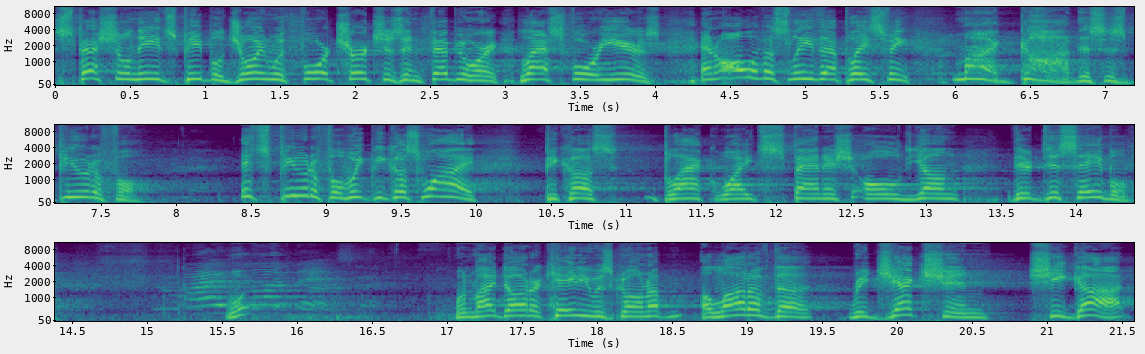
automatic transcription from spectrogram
special needs people join with four churches in February, last four years? And all of us leave that place thinking, my God, this is beautiful. It's beautiful. We, because why? Because black, white, Spanish, old, young, they're disabled. When my daughter Katie was growing up, a lot of the rejection she got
